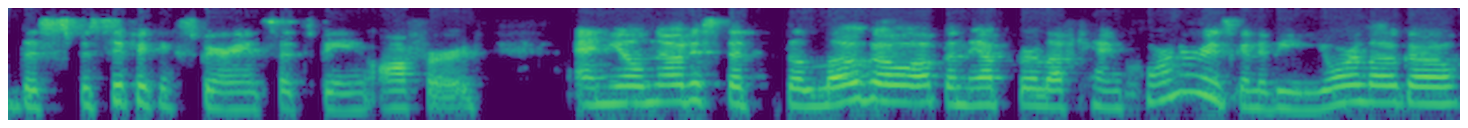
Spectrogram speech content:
the specific experience that's being offered. And you'll notice that the logo up in the upper left-hand corner is gonna be your logo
